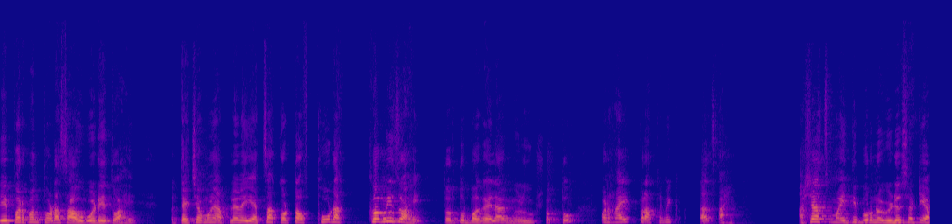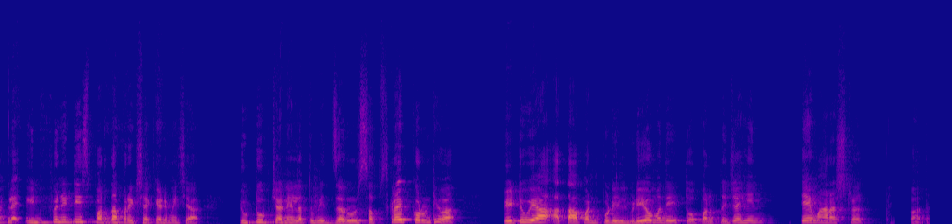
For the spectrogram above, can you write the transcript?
पेपर पण थोडासा अवघड येतो आहे. त्याच्यामुळे आपल्याला याचा कट ऑफ थोडा कमी जो आहे तर तो बघायला मिळू शकतो. पण हा एक प्राथमिक अंदाज आहे. अशाच माहितीपूर्ण व्हिडिओसाठी आपल्या इन्फिनिटी स्पर्धा परीक्षा अकॅडमीच्या यूट्यूब चॅनेलला तुम्ही जरूर सबस्क्राईब करून ठेवा. भेटूया आता आपण पुढील व्हिडिओमध्ये. तोपर्यंत जय हिंद. जय महाराष्ट्र. धन्यवाद.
